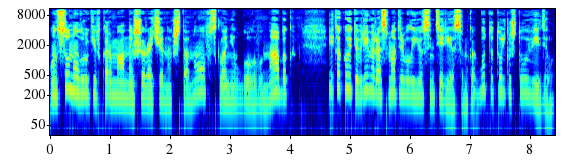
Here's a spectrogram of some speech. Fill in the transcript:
Он сунул руки в карманы широченных штанов, склонил голову на бок и какое-то время рассматривал ее с интересом, как будто только что увидел,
